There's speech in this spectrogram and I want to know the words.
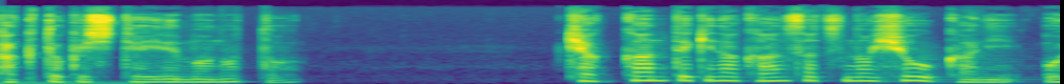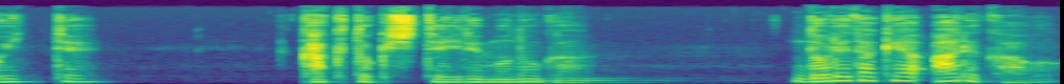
獲得しているものと客観的な観察の評価において獲得しているものがどれだけあるかを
